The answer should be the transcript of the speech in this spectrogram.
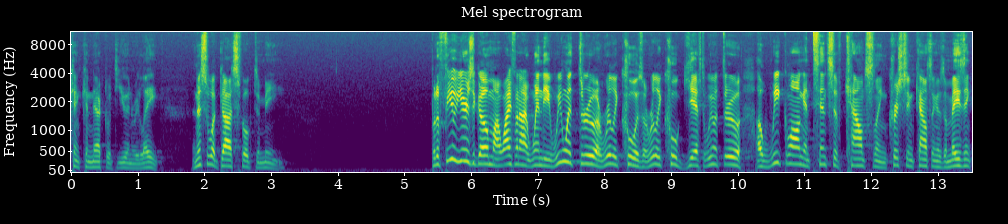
can connect with you and relate. And this is what God spoke to me. But a few years ago, my wife and I, Wendy, we went through a really cool, it was a really cool gift. We went through a, week long intensive counseling. Christian counseling is amazing.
